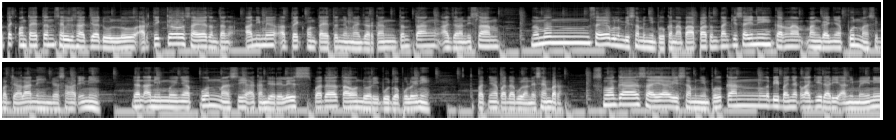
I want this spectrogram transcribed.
Attack on Titan saya saja dulu artikel saya tentang anime Attack on Titan yang mengajarkan tentang ajaran Islam. Namun saya belum bisa menyimpulkan apa-apa tentang kisah ini karena mangganya pun masih berjalan hingga saat ini dan animenya pun masih akan dirilis pada tahun 2020 ini, tepatnya pada bulan Desember. Semoga saya bisa menyimpulkan lebih banyak lagi dari anime ini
